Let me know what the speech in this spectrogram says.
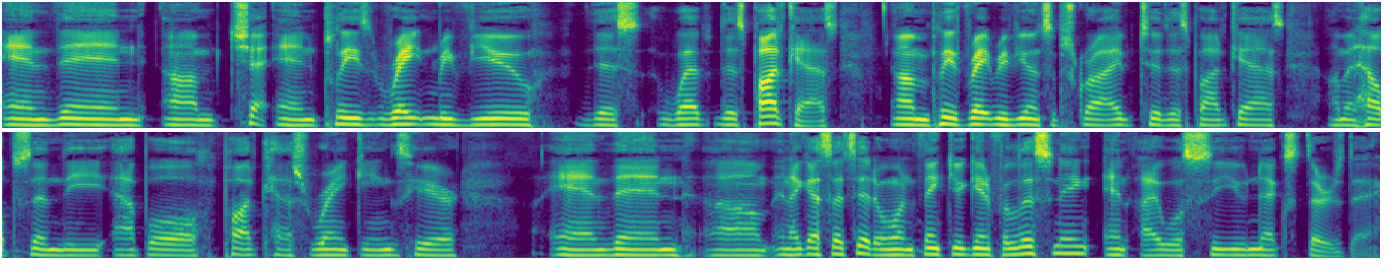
And then um, and please rate and review this web this podcast. Um, please rate, review, and subscribe to this podcast. Um, it helps in the Apple podcast rankings here. And then, um, and I guess that's it. I want to thank you again for listening, and I will see you next Thursday.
